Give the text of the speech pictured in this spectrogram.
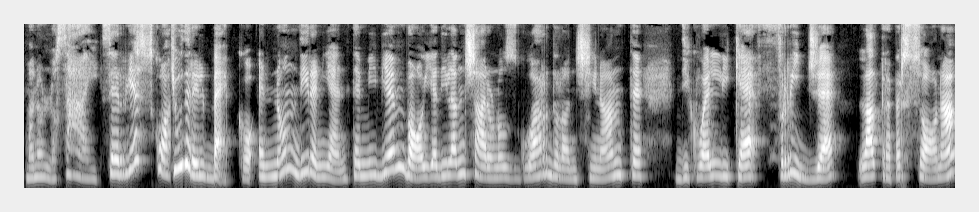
ma non lo sai. Se riesco a chiudere il becco e non dire niente, mi viene voglia di lanciare uno sguardo lancinante di quelli che frigge l'altra persona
